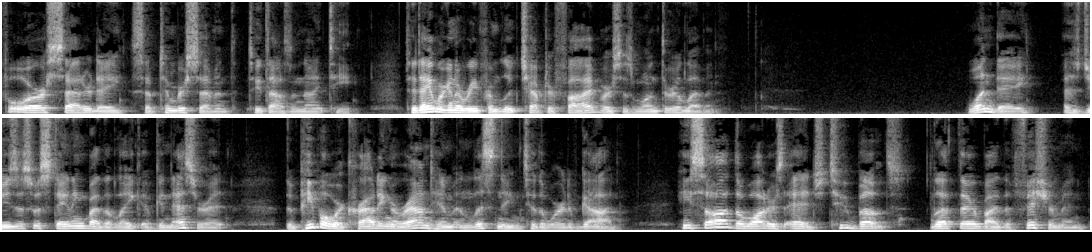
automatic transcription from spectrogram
for Saturday, September 7th, 2019. Today we're going to read from Luke chapter 5, verses 1 through 11. One day, as Jesus was standing by the lake of Gennesaret, the people were crowding around him and listening to the word of God. He saw at the water's edge two boats left there by the fishermen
